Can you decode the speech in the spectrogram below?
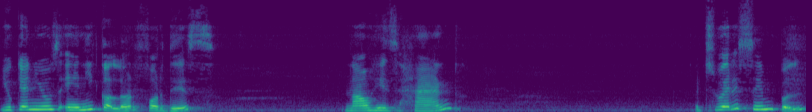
You can use any color for this. Now his hand. It's very simple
